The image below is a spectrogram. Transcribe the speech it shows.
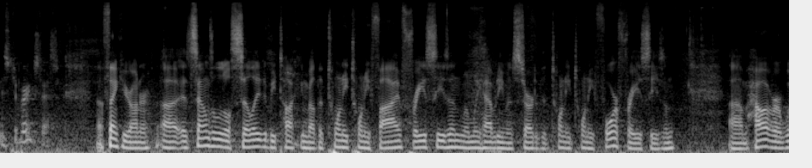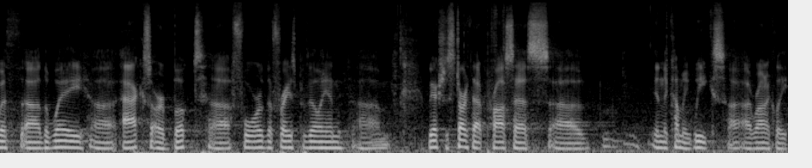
Mr. Bergstresser? Uh, Thank you, Your Honor. Uh, It sounds a little silly to be talking about the 2025 Fraze season when we haven't even started the 2024 Fraze season. Um, However, with uh, the way uh, acts are booked uh, for the Fraze Pavilion, um, we actually start that process uh, in the coming weeks, uh, ironically.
